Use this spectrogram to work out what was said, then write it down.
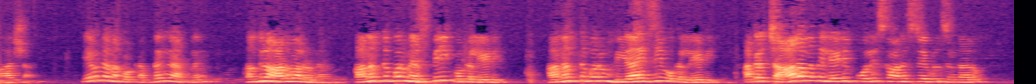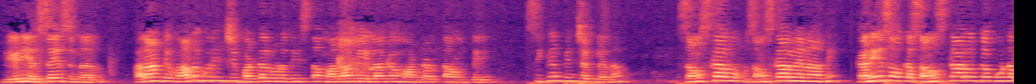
భాష. ఏమిటో నాకు ఒక అర్థం కావట్లే. అందులో ఆడవాళ్ళు ఉన్నారు. అనంతపురం ఎస్పీ ఒక లేడీ. అనంతపురం డిఐజీ ఒక లేడీ. అక్కడ చాలా మంది లేడీ పోలీస్ కానిస్టేబుల్స్ ఉన్నారు. లేడీ ఎస్ఐస్ ఉన్నారు. అలాంటి వాళ్ళ గురించి బట్టలు కూడా తీస్తాం అలాగే ఇలాగా మాట్లాడుతూ ఉంటే సిగ్గనిపించట్లేదా? సంస్కారం సంస్కారమేనా అది? కనీసం ఒక సంస్కారంతో కూడా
